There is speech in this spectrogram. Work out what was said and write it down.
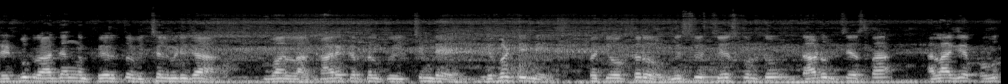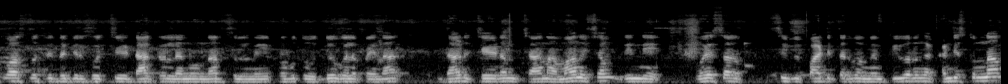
రెడ్ బుక్ రాజ్యాంగం పేరుతో విచ్చలవిడిగా వాళ్ళ కార్యకర్తలకు ఇచ్చిండే లిబర్టీని ప్రతి ఒక్కరూ మిస్యూజ్ చేసుకుంటూ దాడులు చేస్తా అలాగే ప్రభుత్వ ఆసుపత్రి దగ్గరికి వచ్చి డాక్టర్లను నర్సులని ప్రభుత్వ ఉద్యోగులపైన దాడి చేయడం చాలా అమానుషం. దీన్ని వైఎస్ఆర్సీపీ పార్టీ తరఫున మేము తీవ్రంగా ఖండిస్తున్నాం.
